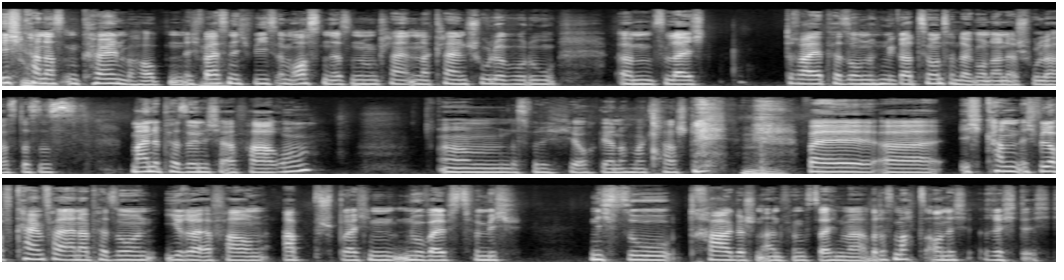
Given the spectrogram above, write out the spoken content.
ich kann das in Köln behaupten. Ich weiß nicht, wie es im Osten ist, in, kleinen, in einer kleinen Schule, wo du ähm, vielleicht drei Personen mit Migrationshintergrund an der Schule hast. Das ist meine persönliche Erfahrung. Ähm, das würde ich hier auch gerne nochmal klarstellen. Mhm. Weil äh, ich kann, ich will auf keinen Fall einer Person ihre Erfahrung absprechen, nur weil es für mich nicht so tragisch in Anführungszeichen war. Aber das macht es auch nicht richtig.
